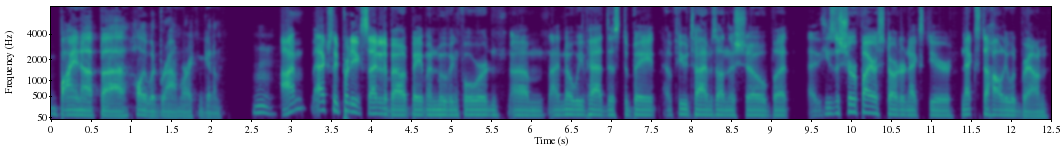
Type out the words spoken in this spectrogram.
buying up uh, Hollywood Brown where I can get him. Mm. I'm actually pretty excited about Bateman moving forward. Um, I know we've had this debate a few times on this show, but uh, he's a surefire starter next year, next to Hollywood Brown.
